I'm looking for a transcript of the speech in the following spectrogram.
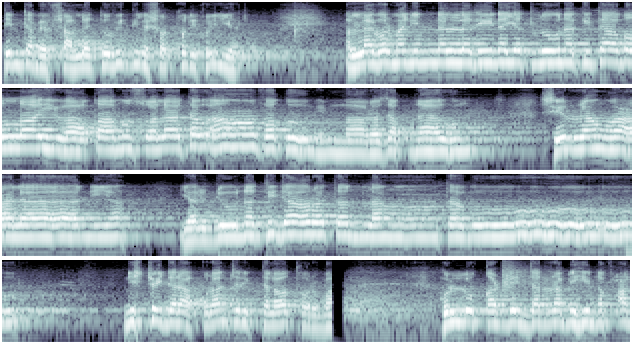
তিনটা ব্যবসা, আল্লাহ তৌফিক দিলে শর্টখরি হইলি আর। আল্লাহ ফরমান ইন্নাল্লাযীনা ইয়াতলুনা কিতাবাল্লাহি ওয়া আকামুস সালাতা ওয়া আনফাকু মিম্মা রাযাকনাহুম সিররান ওয়া আলানিয়া ইয়ারজুনা তিজারাতান লান তাবুর। নিশ্চয়ই যারা কোরআন শরীফ তেলাওয়াত করবা, কুল্লু কার্দিন জাররা বিহি নফান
